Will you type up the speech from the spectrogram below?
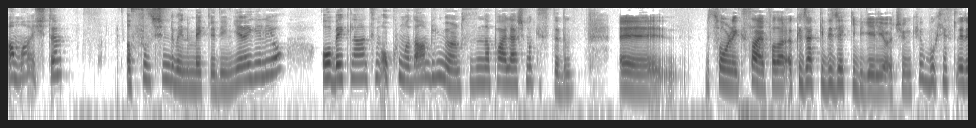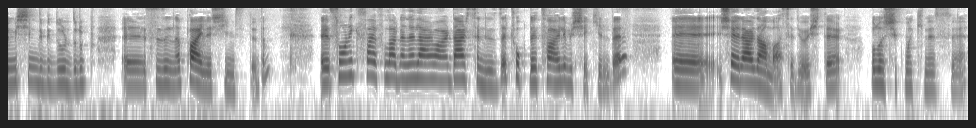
Ama işte asıl şimdi benim beklediğim yere geliyor. o beklentimi okumadan bilmiyorum sizinle paylaşmak istedim. Ee, sonraki sayfalar akacak gidecek gibi geliyor çünkü. Bu hislerimi şimdi bir durdurup e, sizinle paylaşayım istedim. E, sonraki sayfalarda neler var derseniz de çok detaylı bir şekilde e, şeylerden bahsediyor. İşte bulaşık makinesi,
